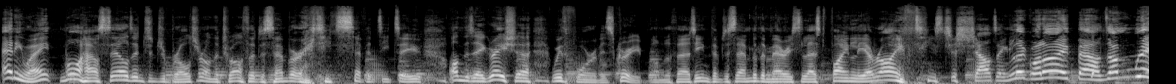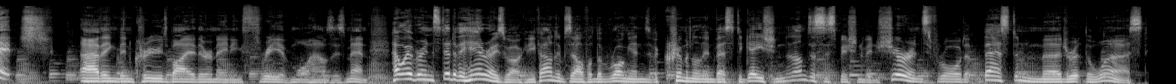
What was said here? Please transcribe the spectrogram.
Anyway, Morehouse sailed into Gibraltar on the 12th of December 1872 on the Dei Gratia with four of his crew. On the 13th of December, the Mary Celeste finally arrived. He's just shouting, Look what I found! I'm rich! Having been crewed by the remaining three of Morehouse's men. However, instead of a hero's welcome, he found himself on the wrong end of a criminal investigation and under suspicion of insurance fraud at best best and murder at the worst.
